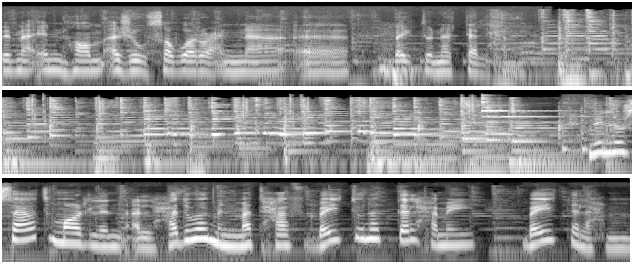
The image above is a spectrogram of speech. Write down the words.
بما إنهم أجوا وصوروا عنا آه، بيتنا التلحم للنرسات مارلين الحدوى من متحف بيتنا التلحمي بيت لحم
